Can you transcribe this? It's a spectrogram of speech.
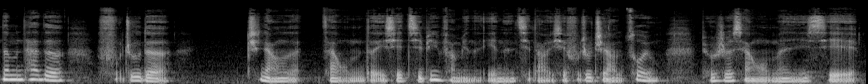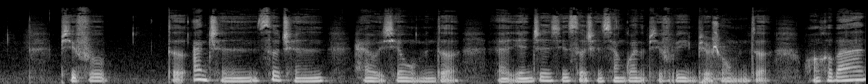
那么它的辅助的治疗呢？在我们的一些疾病方面呢，也能起到一些辅助治疗的作用。比如说，像我们一些皮肤的暗沉、色沉，还有一些我们的呃炎症性色沉相关的皮肤病，比如说我们的黄褐斑，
